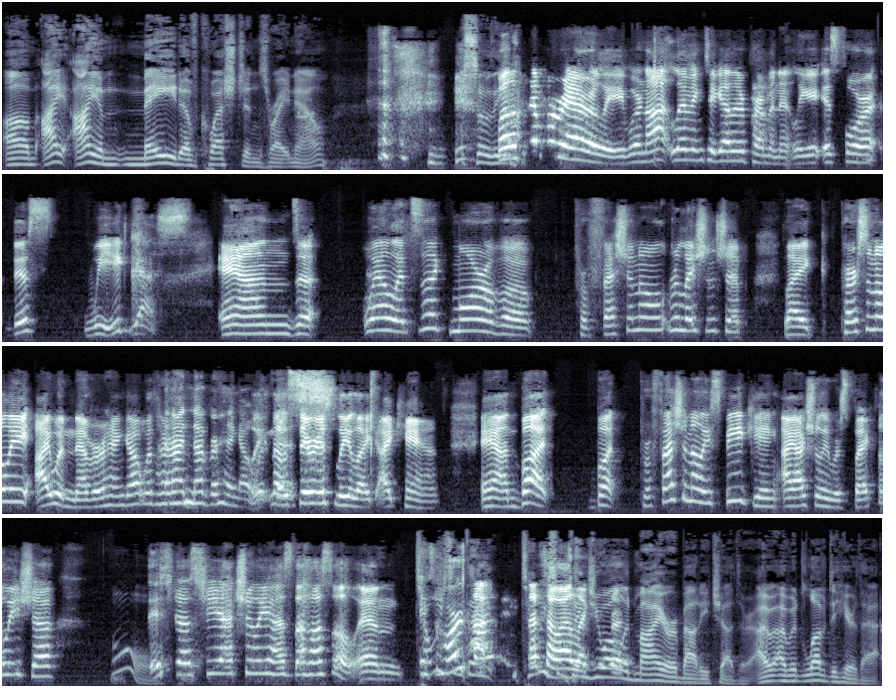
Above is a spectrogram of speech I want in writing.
Um, I, I am made of questions right now. So the, well temporarily we're not living together permanently it's for this week Yes. and uh, well it's like more of a professional relationship like personally i would never hang out with her And I'd never hang out like with no this. seriously like i can't and but but professionally speaking i actually respect alicia oh, it's just she actually has the hustle and tell it's me hard some not- things- tell that's me how I things like you to all do. admire about each other. I, I would love to hear that.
